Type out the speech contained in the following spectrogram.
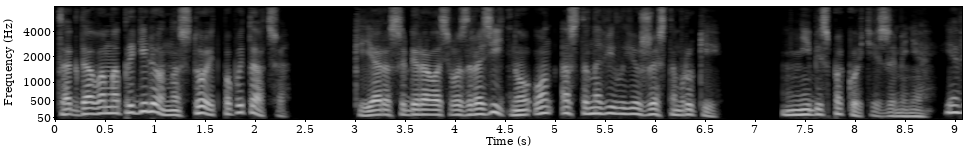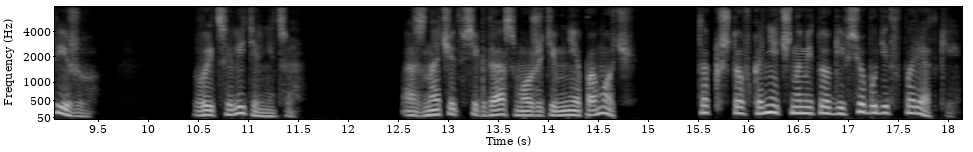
Тогда вам определенно стоит попытаться. Кьяра собиралась возразить, но он остановил ее жестом руки. «Не беспокойтесь за меня, я вижу. Вы целительница, а значит, всегда сможете мне помочь. Так что в конечном итоге все будет в порядке.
